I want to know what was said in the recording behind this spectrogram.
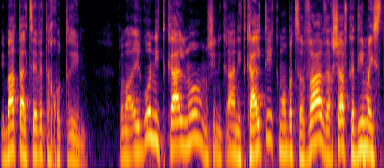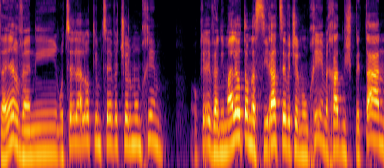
דיברת על צוות החותרים. כלומר, ארגון נתקלנו, מה שנקרא, נתקלתי, כמו בצבא, ועכשיו קדימה הסתער, ואני רוצה לעלות עם צוות של מומחים, אוקיי? ואני מעלה אותם לסירת צוות של מומחים, אחד משפטן,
